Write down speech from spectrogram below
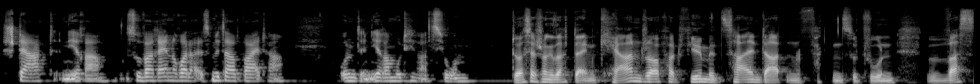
stärkt, in ihrer souveränen Rolle als Mitarbeiter und in ihrer Motivation. Du hast ja schon gesagt, dein Kernjob hat viel mit Zahlen, Daten, Fakten zu tun. Was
